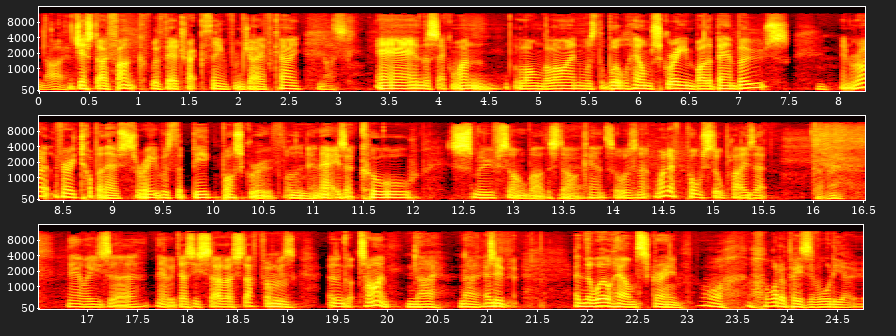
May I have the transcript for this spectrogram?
No. Gesto Funk with their track theme from JFK. Nice. And the second one along the line was the Wilhelm Scream by the Bamboos. Hmm. And right at the very top of those three was the Big Boss Groove. wasn't? And that is a cool, smooth song by the Style Council, isn't it? I wonder if Paul still plays that. Don't know. Now he's uh, now he does his solo stuff. Probably Mm. hasn't got time. No, no. And, To- and the Wilhelm scream. Oh, what a piece of audio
